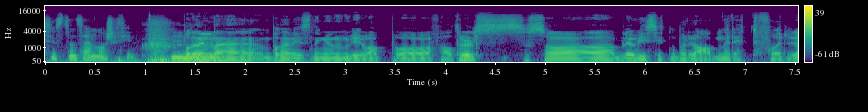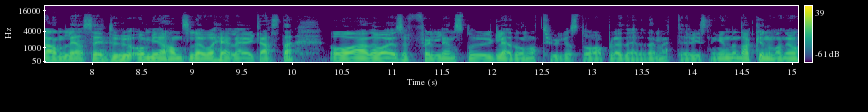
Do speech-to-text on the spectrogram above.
syns den scenen var så fin. Mm, På den, eh, på den visningen vi var på, i hvert fall, Truls, så ble jo vi sittende på raden rett foran Lea Seydoux og Mia Hansen Løve og hele castet. Og det var jo selvfølgelig en stor glede og naturlig å stå og applaudere dem etter visningen. Men da kunne man jo,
